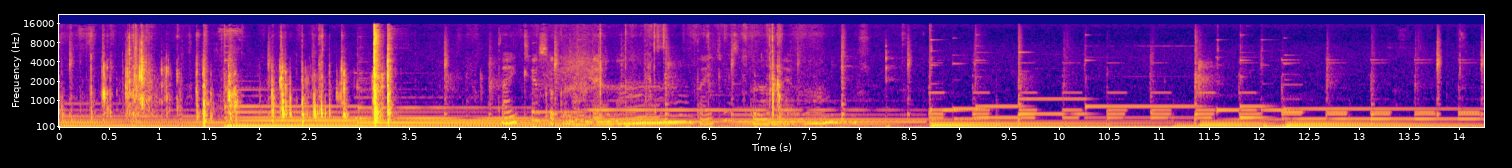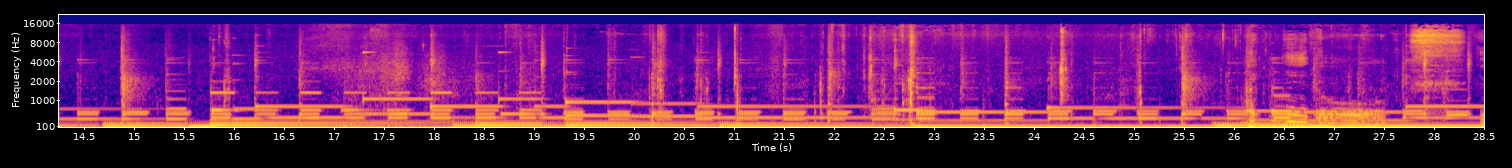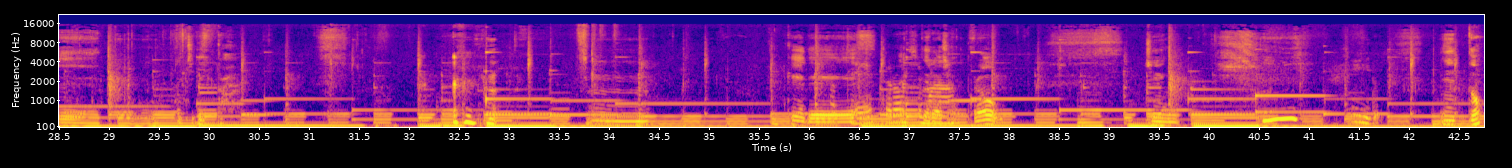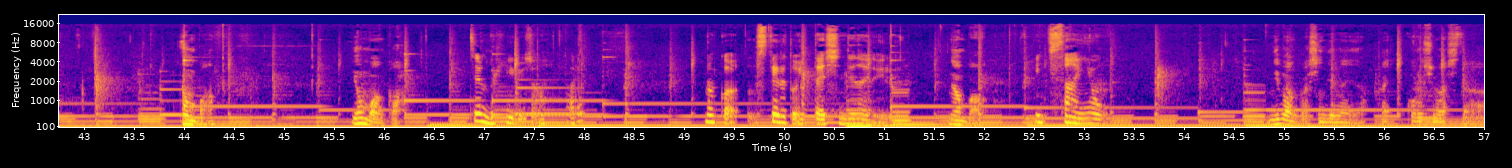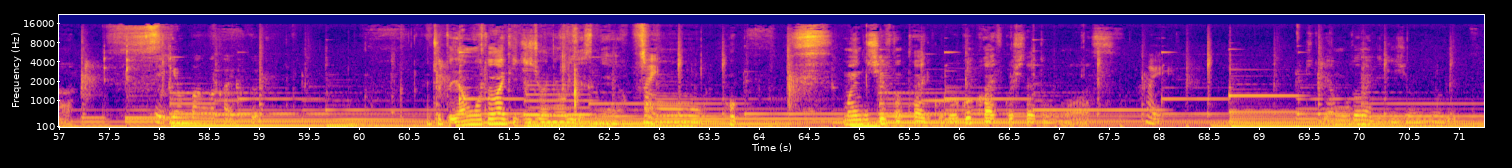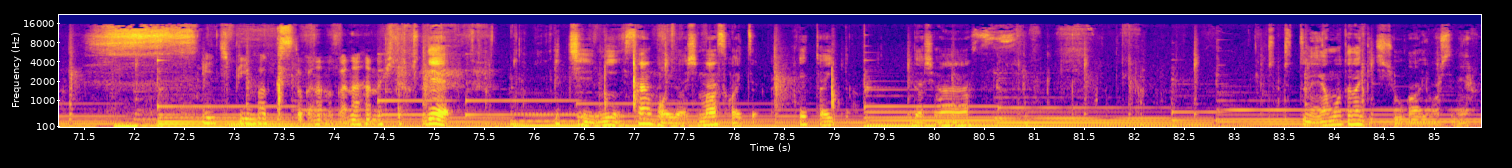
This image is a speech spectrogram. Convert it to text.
ステルトン一体死んでないのいる？何番？134 2番が死んでないな。はい殺しました。で4番が回復。ちょっとやんごとなき事情によりですね、はい。マインドシフトの体力を6回復したいと思います。はい。ちょっとやんごとなき事情によ HP マックスとかなのかなあの人。りで123歩移動しますこいつ。えっとえっと移動します。ちょっとねやんごとなき事情がありましてね。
